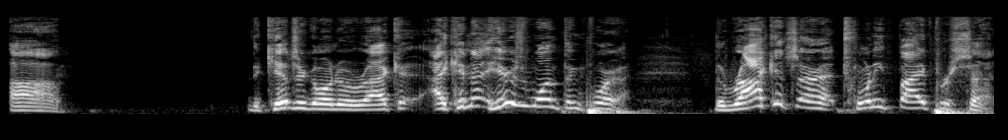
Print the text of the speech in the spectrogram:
uh the kids are going to a rocket I cannot here's one thing for you the Rockets are at 25%.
